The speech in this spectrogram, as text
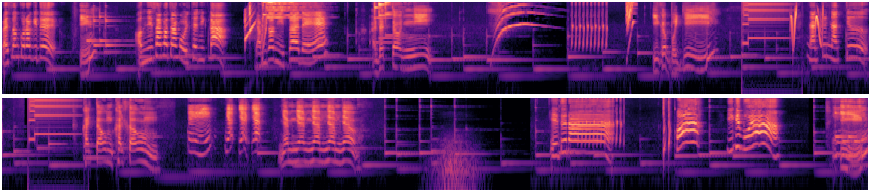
말썽꾸러기들 잉? 언니 설거지하고 올 테니까 얌전히 있어야 돼. 알았다 언니 이거 뭐지? 칼다움 에잉? 냠냠냠냠냠 얘들아. 아 이게 뭐야? 잉?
